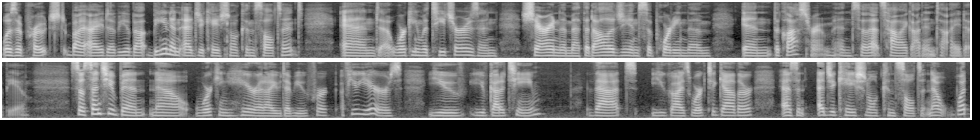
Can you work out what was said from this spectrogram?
was approached by IEW about being an educational consultant and uh, working with teachers and sharing the methodology and supporting them in the classroom. And so that's how I got into IEW. So since you've been now working here at IEW for a few years, you've you've got a team that you guys work together as an educational consultant. Now, what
